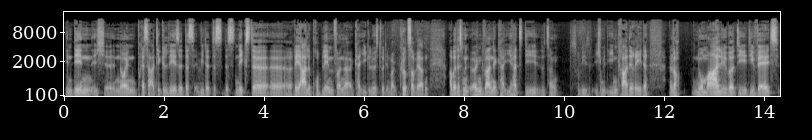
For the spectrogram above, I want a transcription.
in denen ich äh, neuen Presseartikel lese, dass wieder das, das nächste äh, reale Problem von einer KI gelöst wird, immer kürzer werden. Aber dass man irgendwann eine KI hat, die sozusagen so wie ich mit Ihnen gerade rede, einfach normal über die, die Welt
